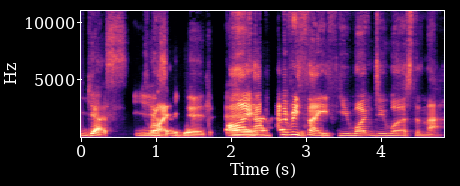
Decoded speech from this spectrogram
Yes, yes, Right. I did. I have every faith you won't do worse than that.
